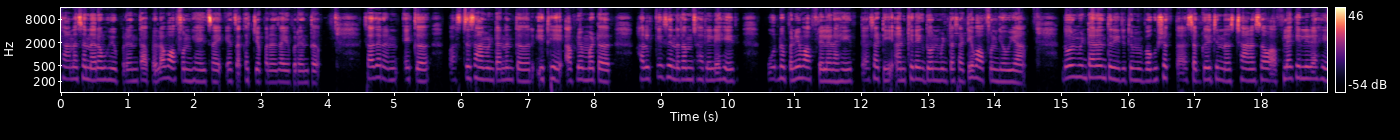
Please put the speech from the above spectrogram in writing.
छान असं नरम होईपर्यंत आपल्याला वाफून घ्यायचं आहे याचा कच्चेपणा जाईपर्यंत. साधारण एक पाच ते सहा मिनटानंतर इथे आपले मटर हलकेसे नरम झालेले आहेत पूर्णपणे वाफलेले नाहीत. त्यासाठी आणखीन एक दोन मिनटासाठी वाफून घेऊया. दोन मिनटानंतर इथे तुम्ही बघू शकता सगळे जिन्नस छान असं वाफल्या गेलेले आहे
